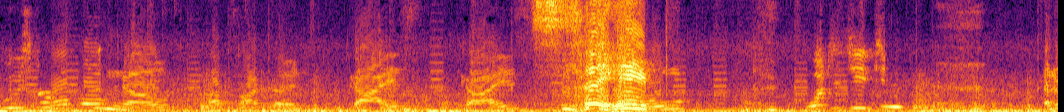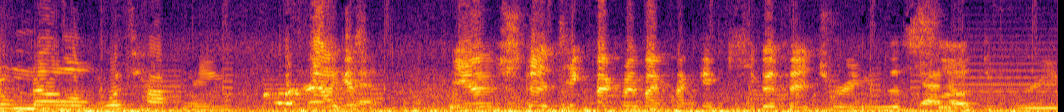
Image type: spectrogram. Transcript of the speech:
Who's Oh no, that's not good. Guys, guys. Sleep! no, What did you do? I don't know what's happening. I guess. Yeah. I'm just gonna take back my backpack and keep adventuring this. Yeah, no, it's really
